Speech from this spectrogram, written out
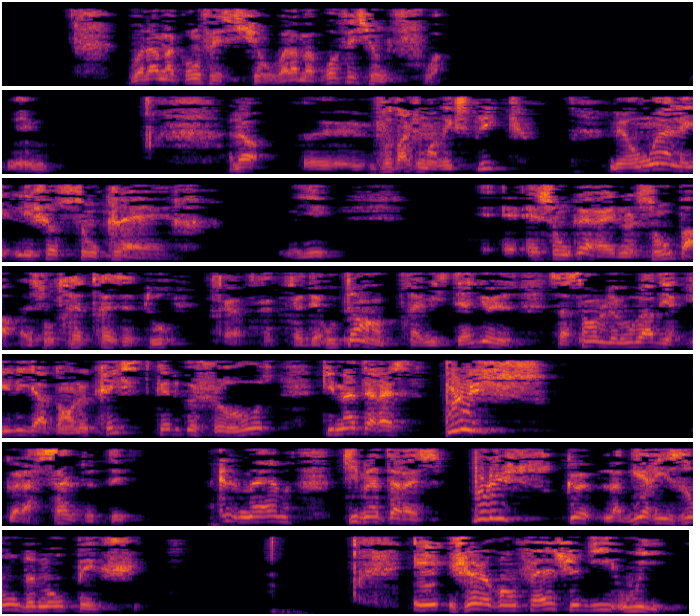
Voilà ma confession, voilà ma profession de foi. Mais, alors, il euh, faudra que je m'en explique, mais au moins les, les choses sont claires. Vous voyez, elles sont claires, elles ne le sont pas. Elles sont très très très, très, très déroutantes, très mystérieuses. Ça semble vouloir dire qu'il y a dans le Christ quelque chose qui m'intéresse plus que la sainteté elle-même, qui m'intéresse plus que la guérison de mon péché. Et je le confesse, je dis oui.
